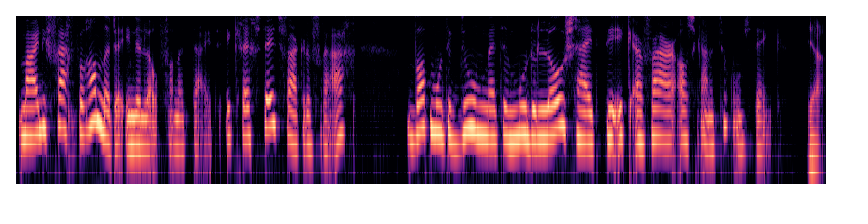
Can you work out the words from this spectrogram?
Maar die vraag veranderde in de loop van de tijd. Ik kreeg steeds vaker de vraag: wat moet ik doen met de moedeloosheid die ik ervaar als ik aan de toekomst denk? Ja.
